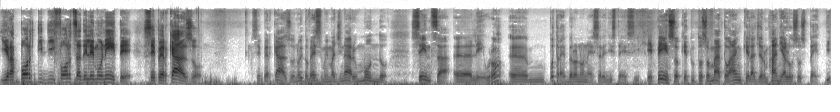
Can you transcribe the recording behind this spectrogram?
i rapporti di forza delle monete, se per caso, se per caso noi dovessimo immaginare un mondo senza eh, l'euro ehm, potrebbero non essere gli stessi. E penso che tutto sommato anche la Germania lo sospetti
